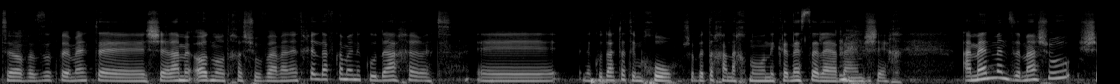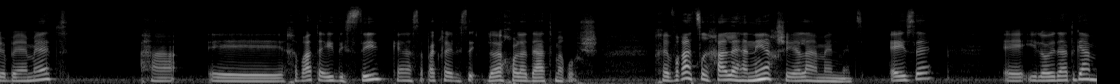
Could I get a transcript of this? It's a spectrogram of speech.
טוב, אז זאת באמת uh, שאלה מאוד מאוד חשובה, ואני אתחיל דווקא מנקודה אחרת, uh, נקודת התמחור, שבטח אנחנו ניכנס אליה בהמשך. amendment זה משהו שבאמת ה, uh, חברת ה-EDC, כן, הספק של ה-EDC, לא יכול לדעת מראש. חברה צריכה להניח שיהיה לה אמנדמנט. איזה? אה, היא לא יודעת גם,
